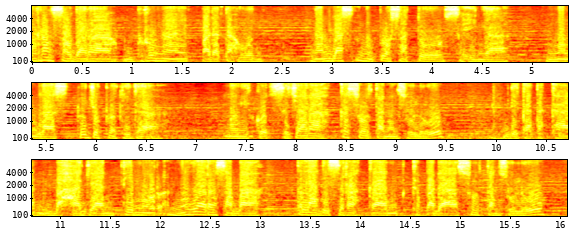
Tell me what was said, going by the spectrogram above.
Perang Saudara Brunei pada tahun 1661 sehingga 1673. Mengikut sejarah Kesultanan Sulu, dikatakan bahagian timur negara Sabah telah diserahkan kepada Sultan Sulu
